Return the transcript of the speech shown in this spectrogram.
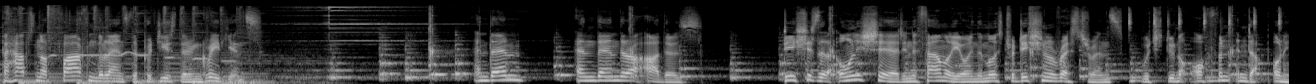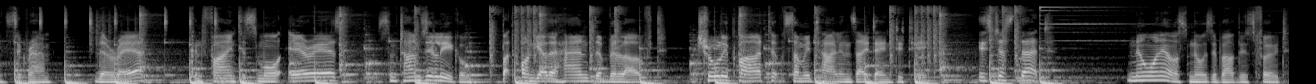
perhaps not far from the lands that produce their ingredients. And then, and then there are others. Dishes that are only shared in the family or in the most traditional restaurants, which do not often end up on Instagram. They're rare, confined to small areas, sometimes illegal, but on the other hand, they're beloved, truly part of some Italians' identity. It's just that no one else knows about this food.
